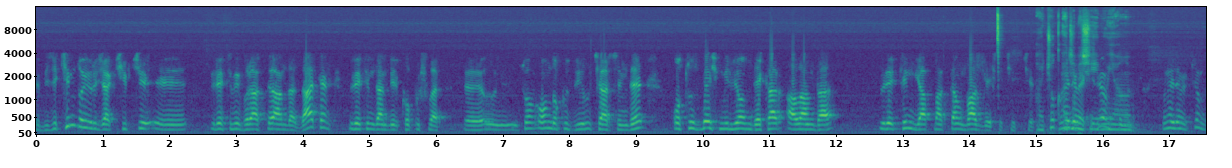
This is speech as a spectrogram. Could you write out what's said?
bizi kim doyuracak çiftçi e, üretimi bıraktığı anda zaten üretimden bir kopuş var. E, son 19 yıl içerisinde 35 milyon dekar alanda üretim yapmaktan vazgeçti çiftçi. Ay çok Bu acı bir şey bu ya. musunuz? Bu ne demek biliyor musunuz?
